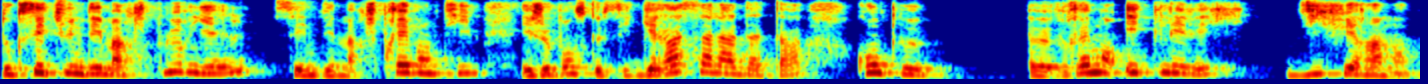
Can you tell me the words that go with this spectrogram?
Donc c'est une démarche plurielle, c'est une démarche préventive, et je pense que c'est grâce à la data qu'on peut euh, vraiment éclairer différemment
